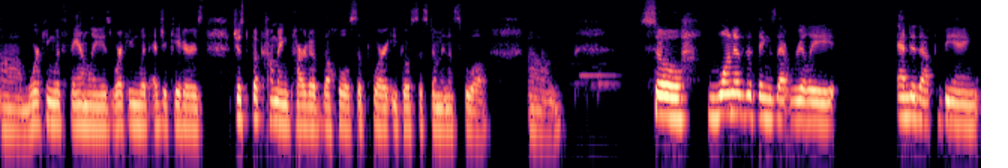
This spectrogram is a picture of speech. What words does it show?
um, working with families, working with educators, just becoming part of the whole support ecosystem in a school. Um, so one of the things that really ended up being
